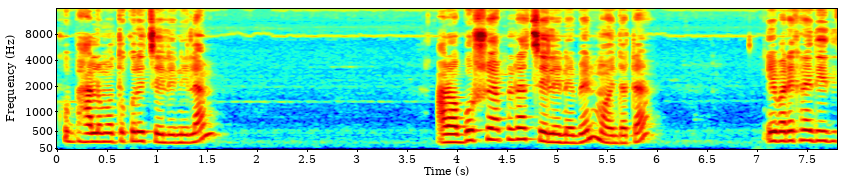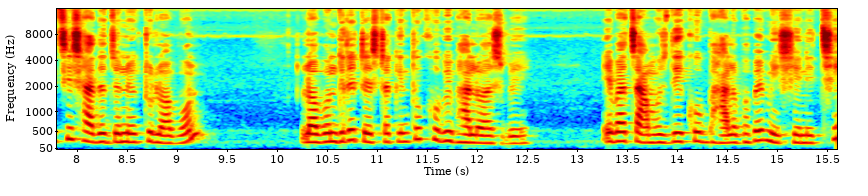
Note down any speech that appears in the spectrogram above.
খুব ভালো মতো করে চেলে নিলাম। আর অবশ্যই আপনারা চেলে নেবেন ময়দাটা। এবার এখানে দিয়ে দিচ্ছি স্বাদের জন্য একটু লবণ। লবণ দিলে টেস্টটা কিন্তু খুবই ভালো আসবে। এবার চামচ দিয়ে খুব ভালোভাবে মিশিয়ে নিচ্ছি।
